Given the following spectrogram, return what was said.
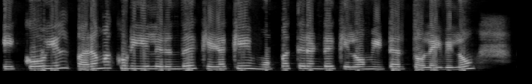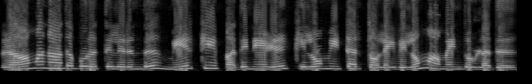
இக்கோயில் பரமக்குடியிலிருந்து கிழக்கே 32 கிலோமீட்டர் தொலைவிலும் ராமநாதபுரத்திலிருந்து மேற்கே பதினேழு கிலோமீட்டர் தொலைவிலும் அமைந்துள்ளது.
